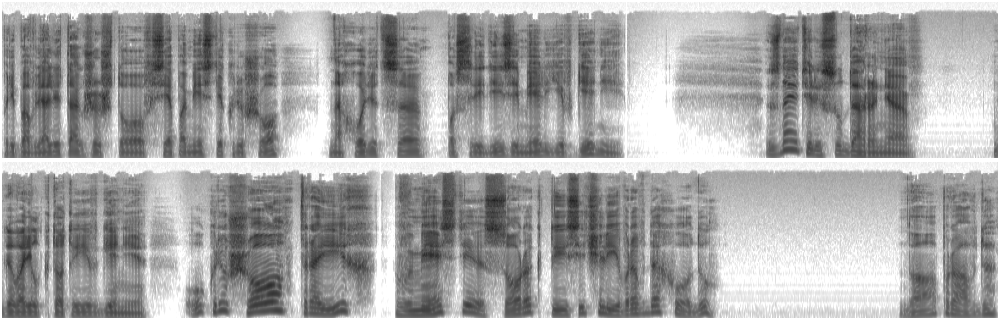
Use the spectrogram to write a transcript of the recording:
Прибавляли также, что все поместья Крюшо находятся посреди земель Евгении. Знаете ли, сударыня, — говорил кто-то Евгения, — у Крюшо троих вместе сорок тысяч ливров доходу. Да, правда.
